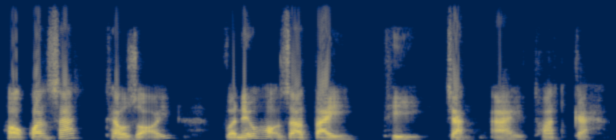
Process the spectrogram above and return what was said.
Họ quan sát, theo dõi và nếu họ ra tay thì chẳng ai thoát cả.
